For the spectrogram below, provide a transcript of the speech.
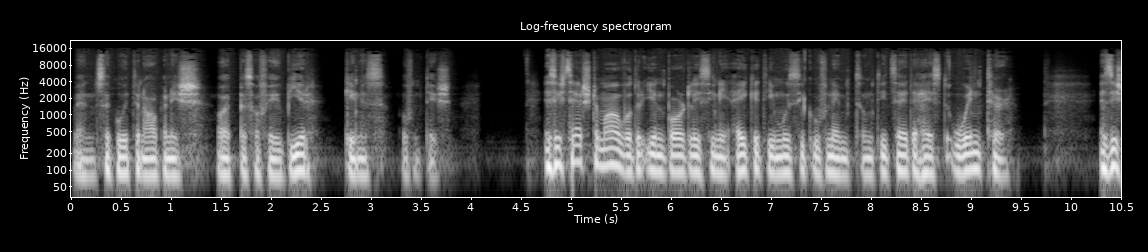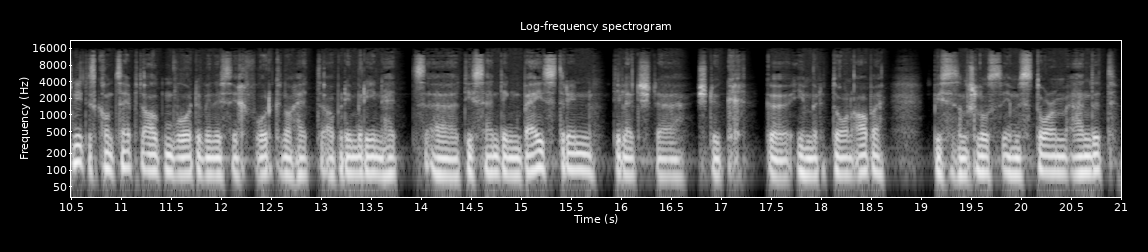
wenn es ein guter Abend ist, auch etwa so viel Bier, Guinness auf dem Tisch. Es ist das erste Mal, wo der Ian Bordley seine eigene Musik aufnimmt und die CD heißt Winter. Es ist nicht das Konzeptalbum geworden, wie er sich vorgenommen hat, aber immerhin hat äh, Descending Bass drin. Die letzten Stücke gehen immer Ton runter, bis es am Schluss im Storm endet.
